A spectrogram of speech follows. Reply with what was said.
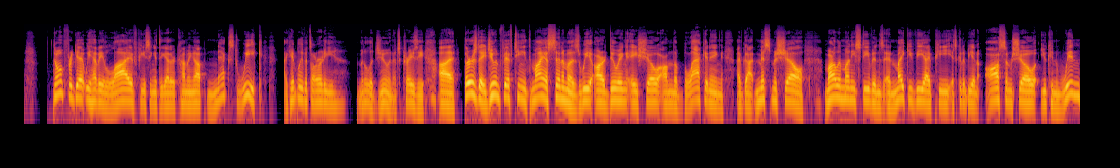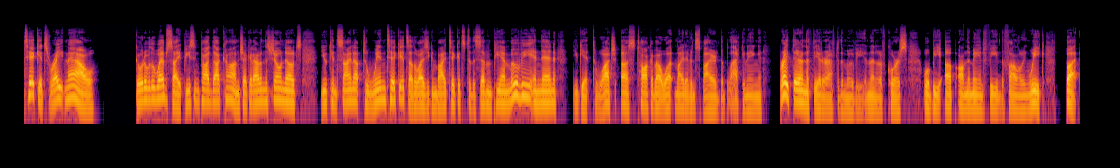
Don't forget, we have a live Piecing It Together coming up next week. I can't believe it's already middle of June. That's crazy. Uh, Thursday, June 15th, Maya Cinemas. We are doing a show on the blackening. I've got Miss Michelle. Marlon Money Stevens and Mikey VIP. It's going to be an awesome show. You can win tickets right now. Go to the website, piecingpod.com. Check it out in the show notes. You can sign up to win tickets. Otherwise, you can buy tickets to the 7 p.m. movie, and then you get to watch us talk about what might have inspired the blackening right there in the theater after the movie. And then, of course, will be up on the main feed the following week. But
